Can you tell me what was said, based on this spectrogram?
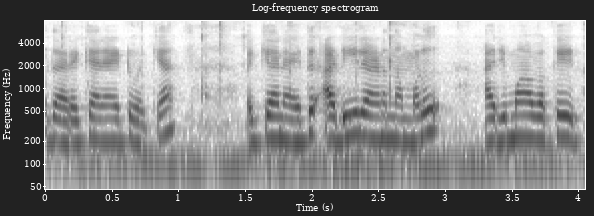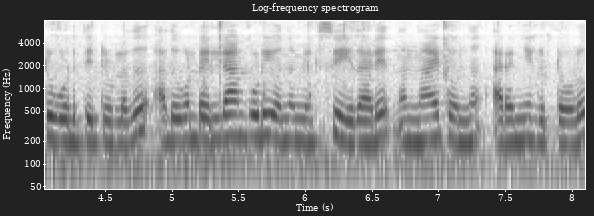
ഇത് അരയ്ക്കാനായിട്ട് വയ്ക്കാം വയ്ക്കാനായിട്ട് അടിയിലാണ് നമ്മൾ അരിമാവൊക്കെ ഇട്ട് കൊടുത്തിട്ടുള്ളത്. അതുകൊണ്ട് എല്ലാം കൂടി ഒന്ന് മിക്സ് ചെയ്താൽ നന്നായിട്ടൊന്ന് അരഞ്ഞ് കിട്ടുള്ളൂ.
